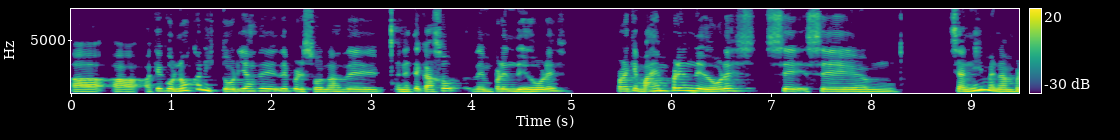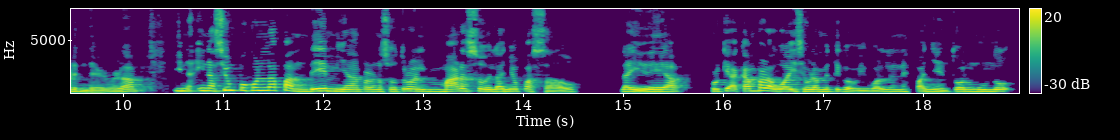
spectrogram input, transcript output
a, que conozcan historias de, personas, de, en este caso, de emprendedores, para que más emprendedores se, se, mm, animen a emprender, ¿verdad? Y, nació un poco en la pandemia, para nosotros, en marzo del año pasado, la idea, porque acá en Paraguay, seguramente igual en España y en todo el mundo,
